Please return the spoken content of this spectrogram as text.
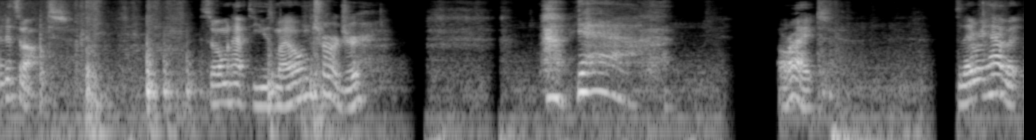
And it's not. So I'm gonna have to use my own charger. yeah! Alright. So there we have it.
